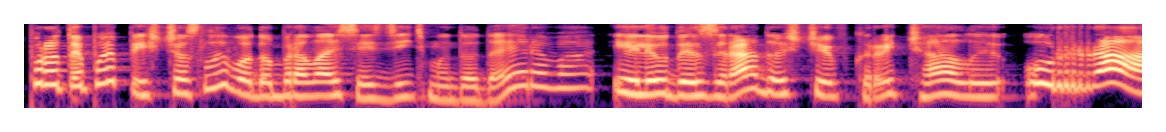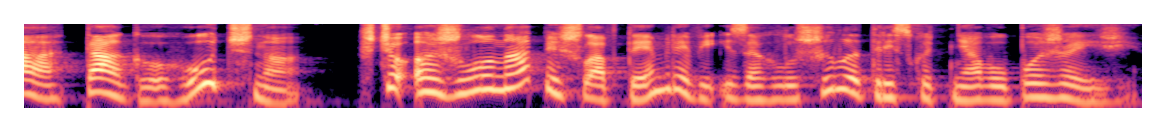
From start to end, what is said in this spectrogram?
Проте Пепі щасливо добралася з дітьми до дерева, і люди з радощів кричали Ура! так гучно, що аж луна пішла в темряві і заглушила тріскотняву пожежі.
